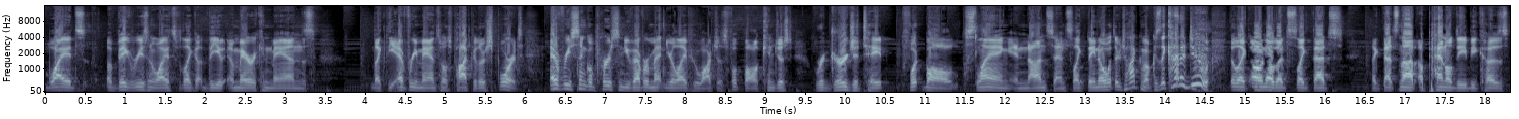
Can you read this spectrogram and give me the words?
why it's a big reason why it's like the American man's like the everyman's most popular sport. Every single person you've ever met in your life who watches football can just regurgitate football slang and nonsense like they know what they're talking about because they kind of do. They're like, "Oh no, that's like that's like that's not a penalty because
